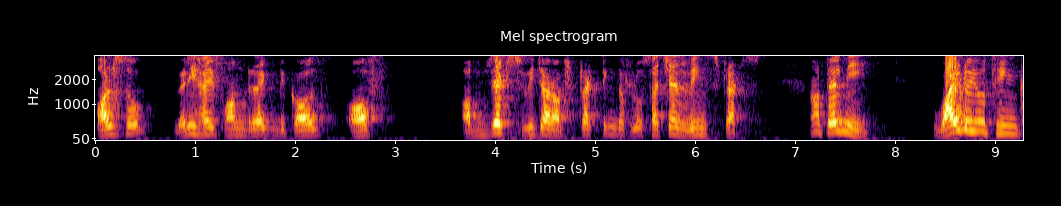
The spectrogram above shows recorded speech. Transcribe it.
Also very high form drag because of objects which are obstructing the flow such as wing struts. Now tell me why do you think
